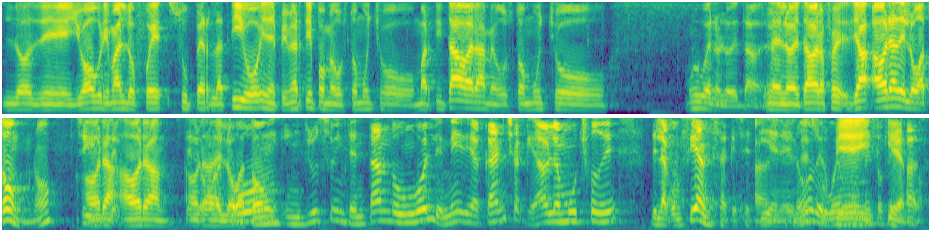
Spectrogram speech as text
lo de Joao Grimaldo fue superlativo y en el primer tiempo me gustó mucho Martín Tábara, me gustó mucho Muy bueno lo de Tábara. lo de Tábara fue ya ahora de Lobatón, ¿no? Sí, ahora de- ahora de ahora de Lobatón. Incluso intentando un gol de media cancha que habla mucho de, de la confianza que se Así tiene, ¿no? de Del buen pie momento que izquierdo. pasa.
